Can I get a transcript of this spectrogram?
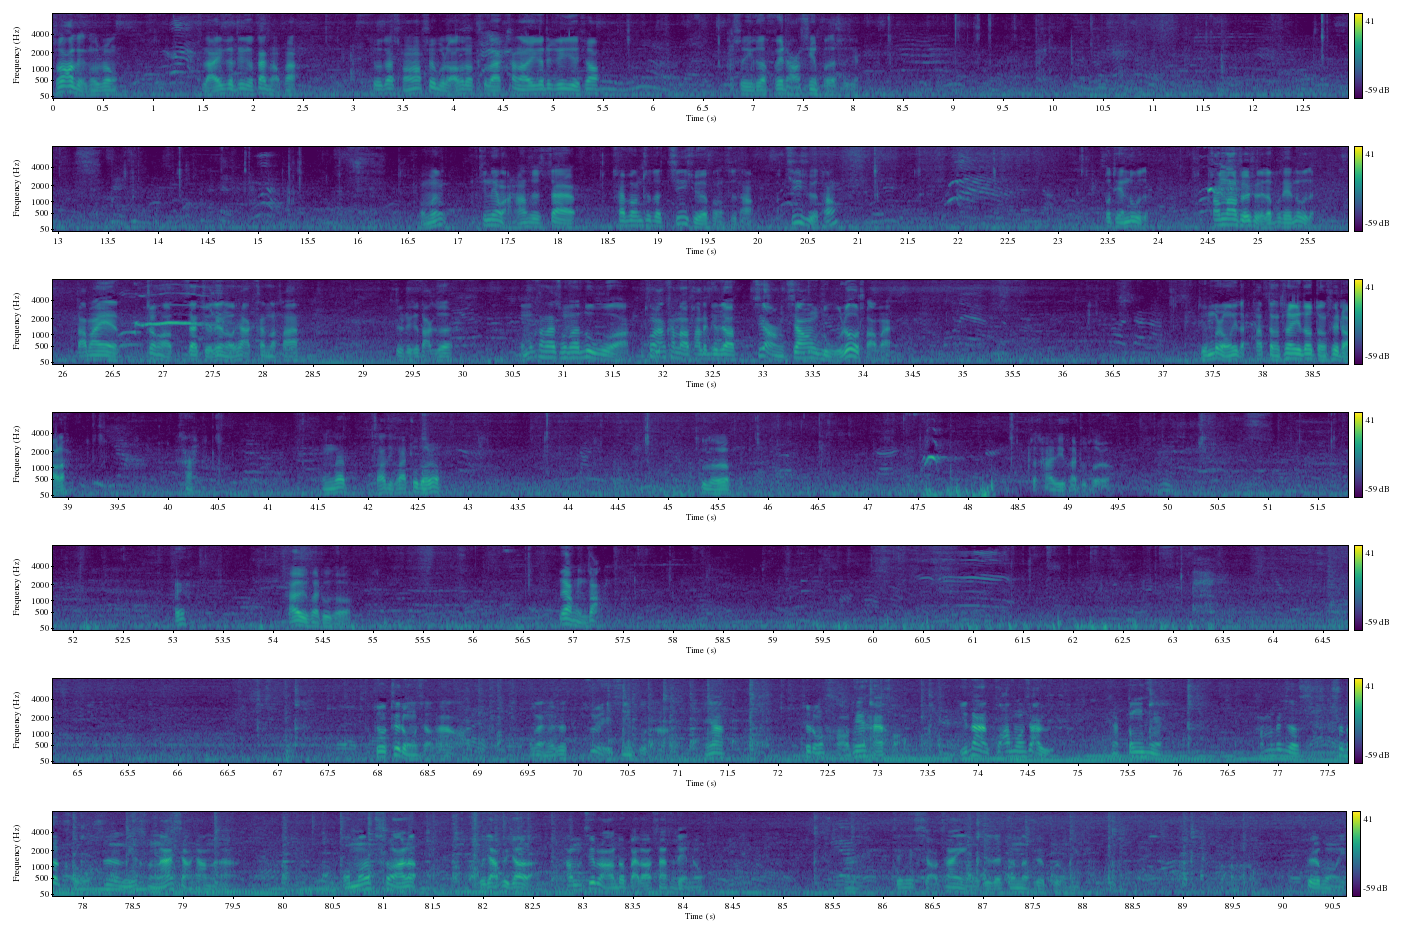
十二点多钟，来一个这个蛋炒饭，就在床上睡不着的时候出来，看到一个这个夜宵，是一个非常幸福的事情。我们今天晚上是在开封吃的鸡血粉丝汤，鸡血汤，不填肚子，汤汤水水的不填肚子。大半夜正好在酒店楼下看到他。就这个大哥，我们刚才从那路过啊，突然看到他那个叫酱香卤肉炒饭，挺不容易的。他等生意都等睡着了。看，我们再找几块猪头肉，猪头肉，这还是一块猪头肉。哎，还有一块猪头，量很大。就这种小摊啊，我感觉是最辛苦的啊！你看，这种好天还好，一旦刮风下雨，你看冬天，他们这个吃的口是你很难想象的啊。我们吃完了回家睡觉了，他们基本上都摆到三四点钟。嗯，这些小餐饮我觉得真的是不容易，确实不容易。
